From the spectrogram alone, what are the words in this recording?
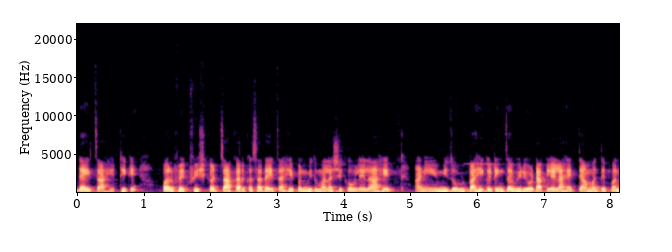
द्यायचा आहे. ठीक आहे? परफेक्ट फिश कटचा आकार कसा द्यायचा हे पण मी तुम्हाला शिकवलेलं आहे. आणि मी जो बाही कटिंगचा व्हिडिओ टाकलेला आहे त्यामध्ये पण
